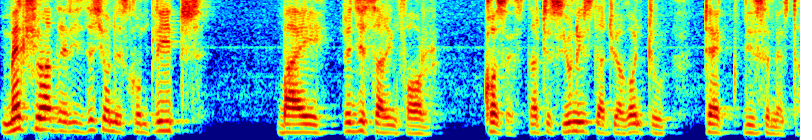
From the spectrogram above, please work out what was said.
Make sure the registration is complete by registering for courses, that is units that you are going to take this semester.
